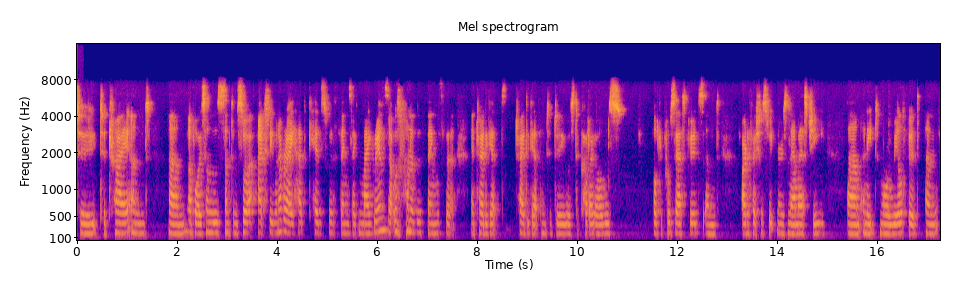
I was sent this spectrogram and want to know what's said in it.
to to try and um, avoid some of those symptoms. So actually, whenever I had kids with things like migraines, that was one of the things that I tried to get tried to get them to do was to cut out all those ultra processed foods and artificial sweeteners and MSG, um, and eat more real food. And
